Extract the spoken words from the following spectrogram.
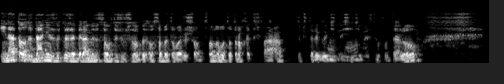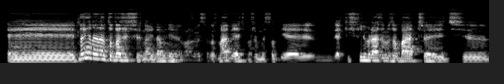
I na to mhm. oddanie zwykle zabieramy ze sobą też już osobę, osobę towarzyszącą, no bo to trochę trwa, te cztery godziny mhm. siedzimy w tym fotelu. Yy, no i ona nam towarzyszy, no i nam, nie wiem, możemy sobie rozmawiać, możemy sobie jakiś film razem zobaczyć. Yy,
